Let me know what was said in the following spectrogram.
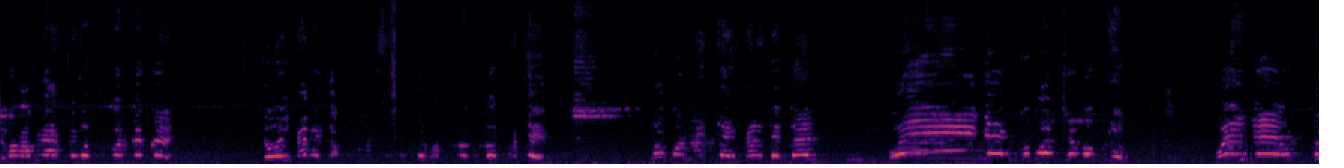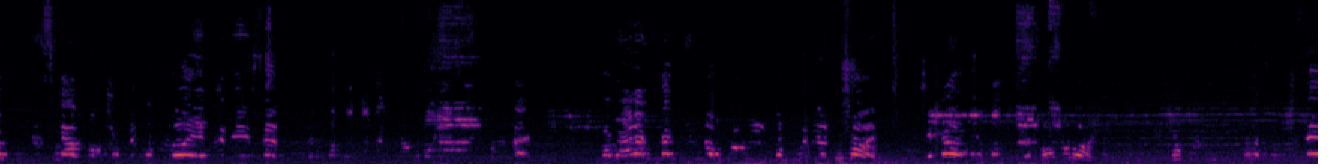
এবং আমরা একটা লক্ষ্য করে দেখবেন যে ওইখানে যখন ওই সমস্ত ঘটনাগুলো ঘটে তখন কিন্তু এখানে দেখবেন ওই যে খবর সেবকগুলো ওই যে উত্তরপ্রদেশিয়া খবর সেবকগুলো এখানে এসে এবং আরেকটা কি লক্ষণীয় লক্ষণীয় বিষয় সেটা হচ্ছে মন্দিরের ভগবান যখন নির্বাচন আসে,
